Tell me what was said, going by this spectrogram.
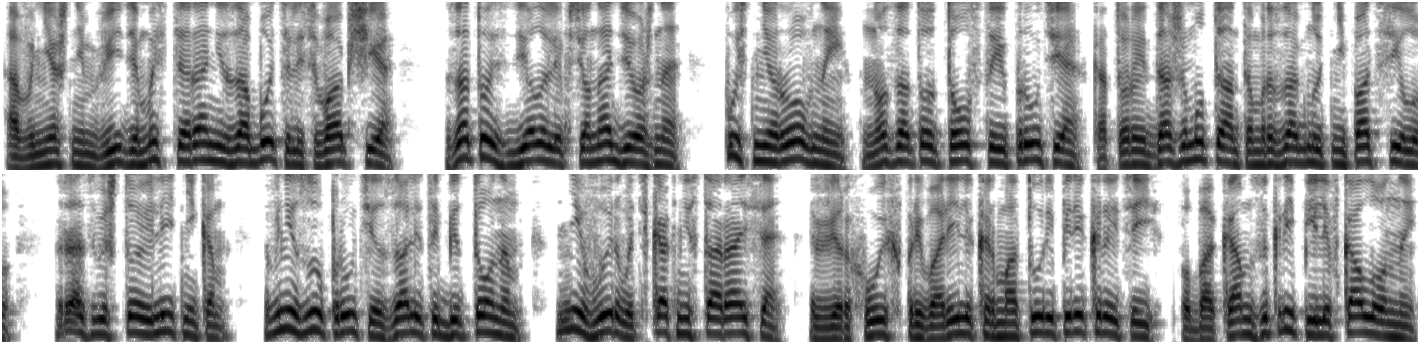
О внешнем виде мастера не заботились вообще. Зато сделали все надежно. Пусть не ровный, но зато толстые прутья, которые даже мутантам разогнуть не под силу, разве что элитникам. Внизу прутья залиты бетоном, не вырвать, как ни старайся. Вверху их приварили к арматуре перекрытий, по бокам закрепили в колонны.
